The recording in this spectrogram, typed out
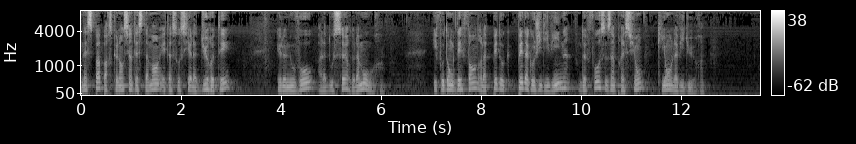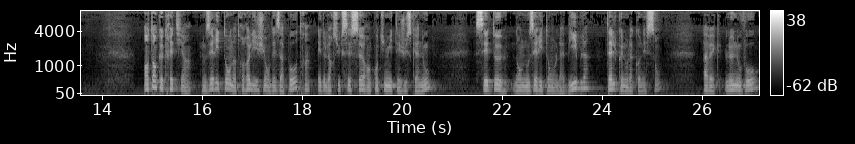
N'est-ce pas parce que l'Ancien Testament est associé à la dureté et le Nouveau à la douceur de l'amour? Il faut donc défendre la pédagogie divine de fausses impressions qui ont la vie dure. En tant que chrétiens, nous héritons notre religion des apôtres et de leurs successeurs en continuité jusqu'à nous. C'est d'eux dont nous héritons la Bible telle que nous la connaissons, avec le Nouveau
